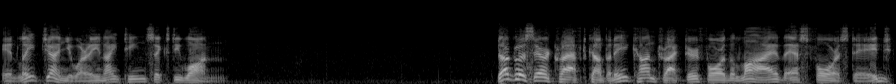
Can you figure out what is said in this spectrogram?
in late January 1961. Douglas Aircraft Company, contractor for the live S4 stage,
